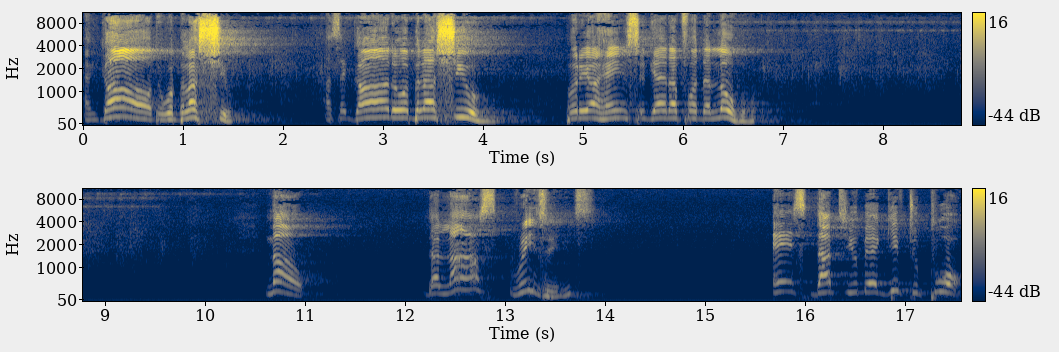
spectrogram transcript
And God will bless you. I said, God will bless you. Put your hands together for the Lord. Now, the last reasons is that you may give to poor.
